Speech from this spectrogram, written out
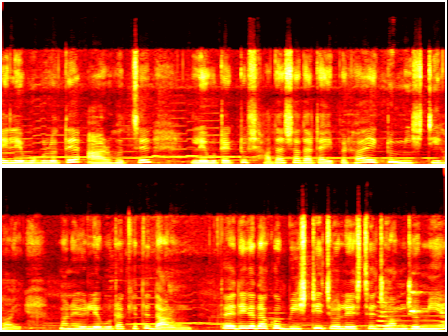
এই লেবুগুলোতে। আর হচ্ছে লেবুটা একটু সাদা সাদা টাইপের হয়, একটু মিষ্টি হয়। মানে ওই লেবুটা খেতে দারুণ। তো এদিকে দেখো বৃষ্টি চলে এসছে ঝমঝমিয়ে।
